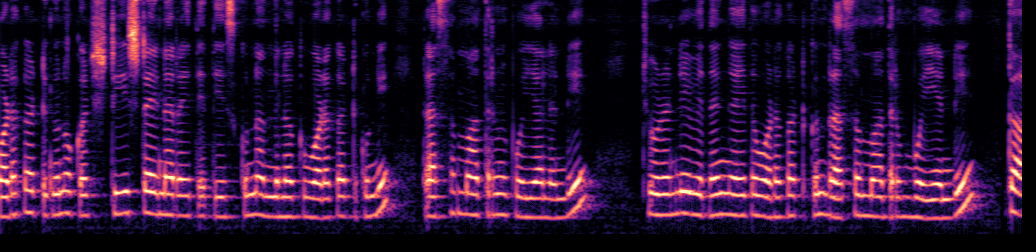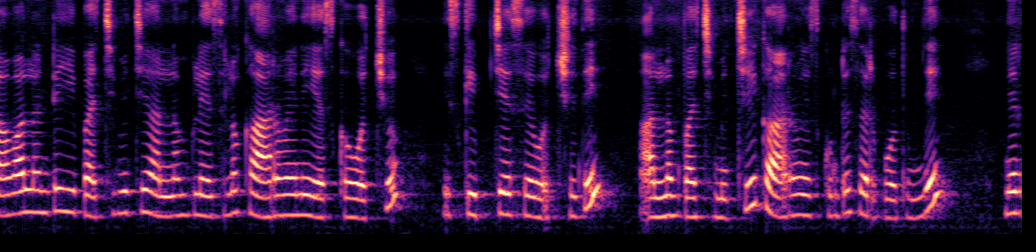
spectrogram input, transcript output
వడకట్టుకుని ఒక స్టీ స్టైనర్ అయితే తీసుకుని అందులోకి వడకట్టుకుని రసం మాత్రమే పోయాలండి. చూడండి ఈ విధంగా అయితే వడకట్టుకుని రసం మాత్రం పోయండి. కావాలంటే ఈ పచ్చిమిర్చి అల్లం ప్లేస్లో కారం అయినా వేసుకోవచ్చు స్కిప్ చేసేవచ్చు ఇది. అల్లం పచ్చిమిర్చి కారం వేసుకుంటే సరిపోతుంది. నేను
